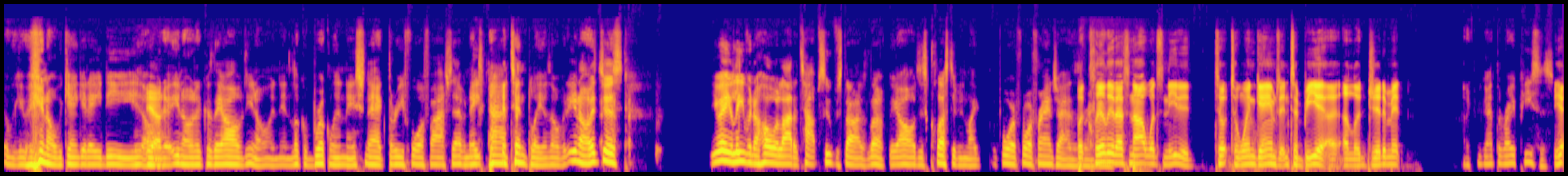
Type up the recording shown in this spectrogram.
we, you know, we can't get AD, yeah. The, you know, because they all, you know, and then look at Brooklyn, they snagged three, four, five, seven, eight, nine, ten players over. You know, it's just you ain't leaving a whole lot of top superstars left. They all just clustered in like four, four franchises. But right clearly, now. that's not what's needed to to win games and to be a, a legitimate if you got the right pieces. Yeah,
